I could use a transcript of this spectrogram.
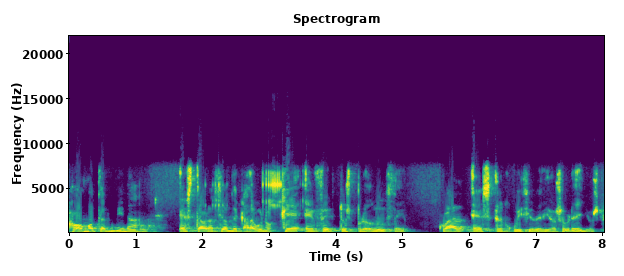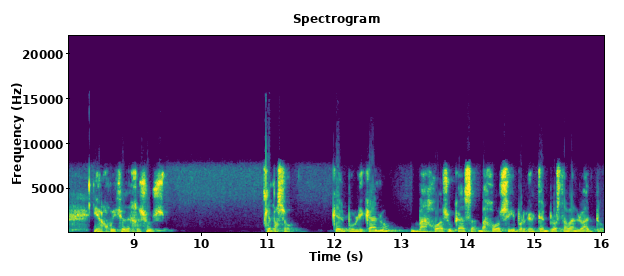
¿Cómo termina esta oración de cada uno? ¿Qué efectos produce? ¿Cuál es el juicio de Dios sobre ellos? Y el juicio de Jesús. ¿Qué pasó? Que el publicano bajó a su casa, bajó sí, porque el templo estaba en lo alto,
